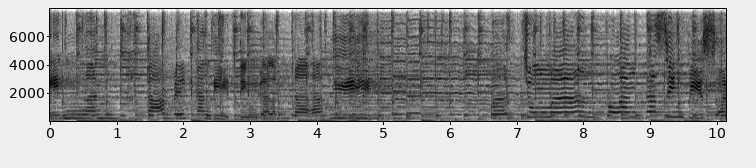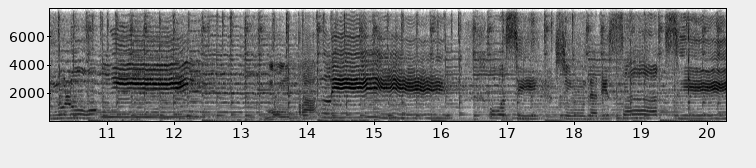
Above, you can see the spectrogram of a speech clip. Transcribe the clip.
kelingan kabeh kang ditinggal kali. Percuma langkah sing bisa nulungi mung trali. Wesi sing dadi saksi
